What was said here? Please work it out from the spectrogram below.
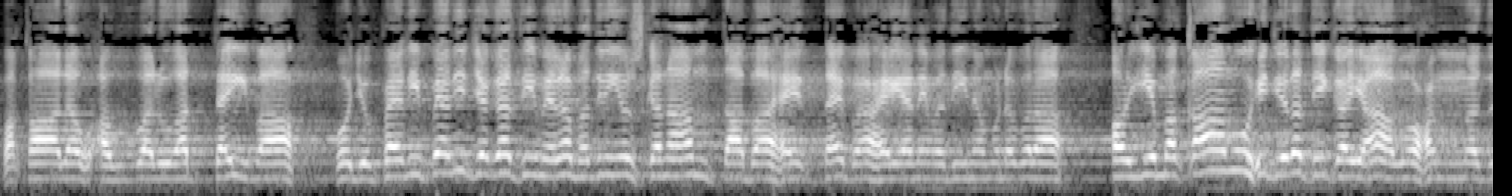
فقال اول الطیبہ، وہ جو پہلی پہلی جگہ تھی میرا مدنی، اس کا نام تابا ہے، طیبہ ہے یعنی مدینہ منورہ۔ اور یہ مقام ہجرتی کا، یا محمد۔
